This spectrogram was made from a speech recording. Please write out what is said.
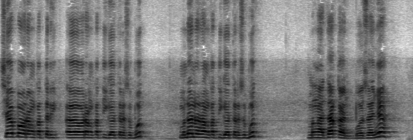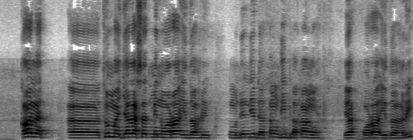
Siapa orang keteri- eh, orang ketiga tersebut? Kemudian orang ketiga tersebut mengatakan bahwasanya qalat thumma jalasat min wara'i dhahri. Kemudian dia datang di belakangnya ya wara'i dhahri.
